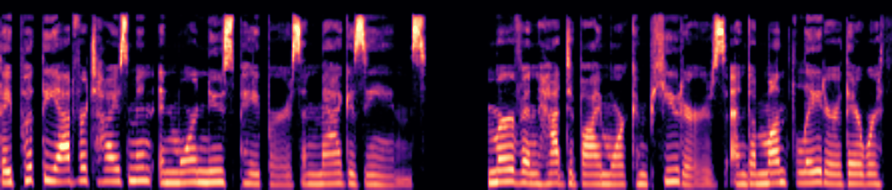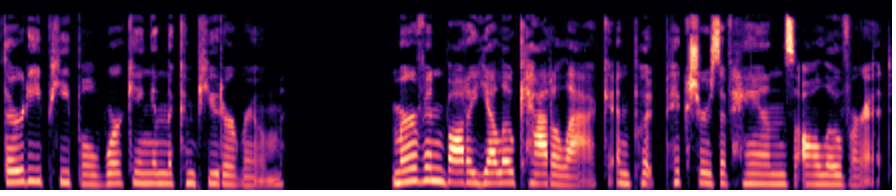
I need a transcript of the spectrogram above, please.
They put the advertisement in more newspapers and magazines. Mervyn had to buy more computers, and a month later, there were 30 people working in the computer room. Mervyn bought a yellow Cadillac and put pictures of hands all over it.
